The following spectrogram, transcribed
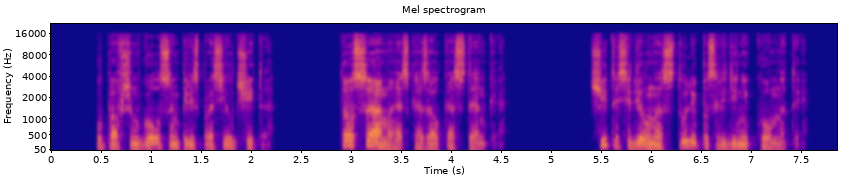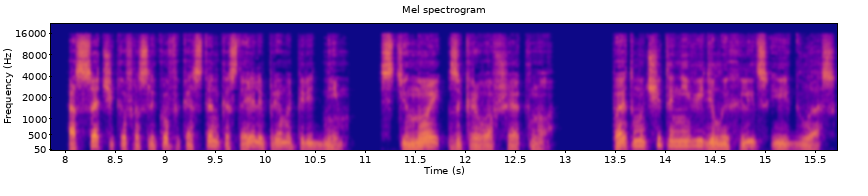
— упавшим голосом переспросил Чита. То самое, сказал Костенко. Чита сидел на стуле посредине комнаты. А Садчиков, Росляков и Костенко стояли прямо перед ним, стеной закрывавшей окно. Поэтому Чита не видел их лиц и их глаз.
